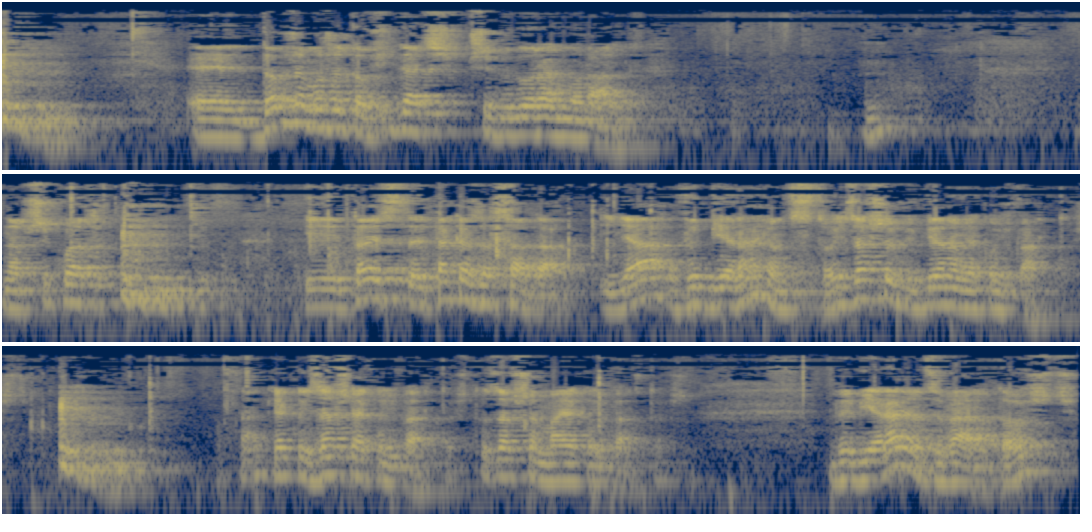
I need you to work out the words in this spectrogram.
Dobrze może to widać przy wyborach moralnych. Na przykład, i to jest taka zasada. Ja wybierając coś, zawsze wybieram jakąś wartość. tak? Jakoś, zawsze jakąś wartość. To zawsze ma jakąś wartość. Wybierając wartość,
